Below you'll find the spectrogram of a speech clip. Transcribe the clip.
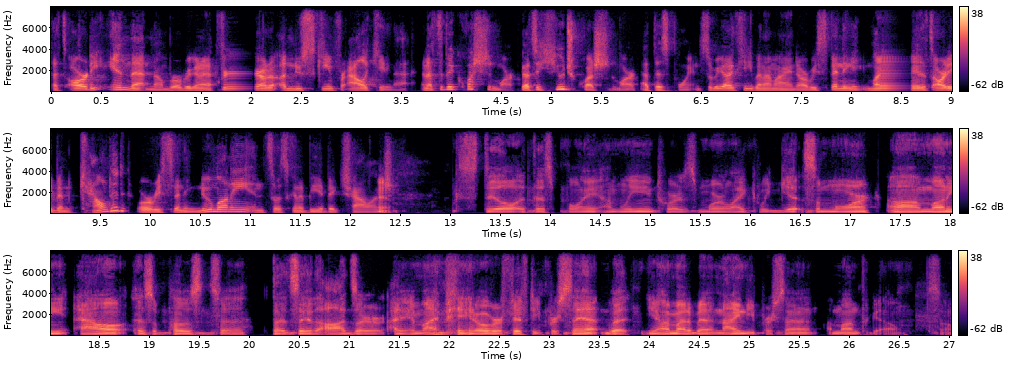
that's already in that number? Are we going to figure out a new scheme for allocating that? And that's a big question mark. That's a huge question mark at this point. And so we got to keep in mind are we spending money that's already been counted or are we spending new money? And so it's going to be a big challenge. Yeah still at this point i'm leaning towards more like we get some more uh, money out as opposed to i'd say the odds are in my opinion over 50% but you know i might have been at 90% a month ago so.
